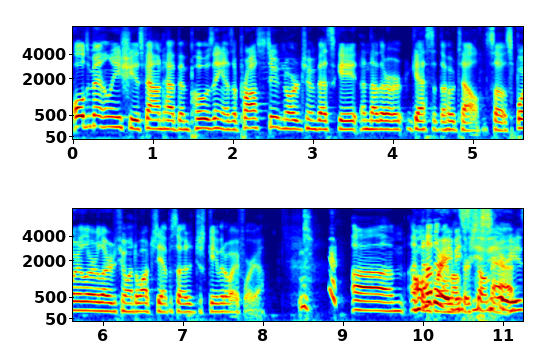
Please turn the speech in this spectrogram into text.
Ultimately, she is found to have been posing as a prostitute in order to investigate another guest at the hotel. So, spoiler alert if you want to watch the episode, I just gave it away for you. Um, another ABC so mad.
